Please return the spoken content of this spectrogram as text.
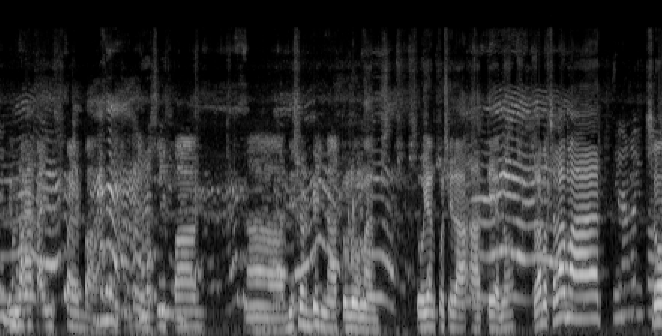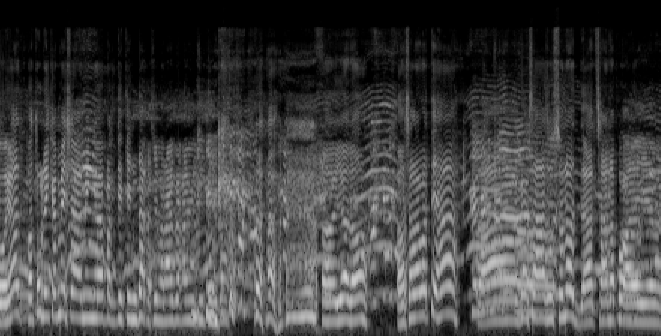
Yung nakaka-inspire ba? Siyempre masipag, na deserving na tulungan. So yan po sila ate, ano. Salamat, salamat! So yan, patuloy kami sa aming ah, pagtitinda kasi marami pa kami titinda. Ah, yan oh. Ah, salamat eh ha. Ah, hanggang sa susunod at sana po ay ah,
